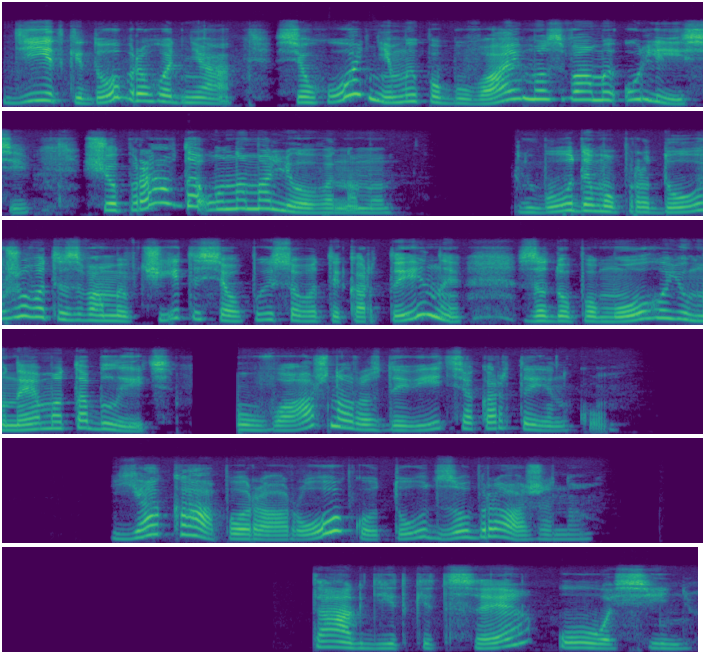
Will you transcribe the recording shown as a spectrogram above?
Дітки, доброго дня! Сьогодні ми побуваємо з вами у лісі, щоправда, у намальованому. Будемо продовжувати з вами вчитися описувати картини за допомогою мнемотаблиць. Уважно роздивіться картинку. Яка пора року тут зображена? Так, дітки, це осінь.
